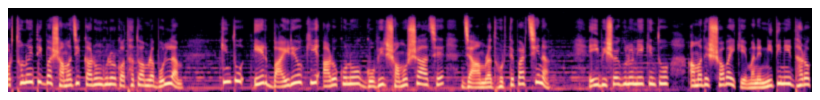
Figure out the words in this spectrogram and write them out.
অর্থনৈতিক বা সামাজিক কারণগুলোর কথা তো আমরা বললাম, কিন্তু এর বাইরেও কি আরও কোনো গভীর সমস্যা আছে যা আমরা ধরতে পারছি না? এই বিষয়গুলো নিয়ে কিন্তু আমাদের সবাইকে মানে নীতি নির্ধারক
